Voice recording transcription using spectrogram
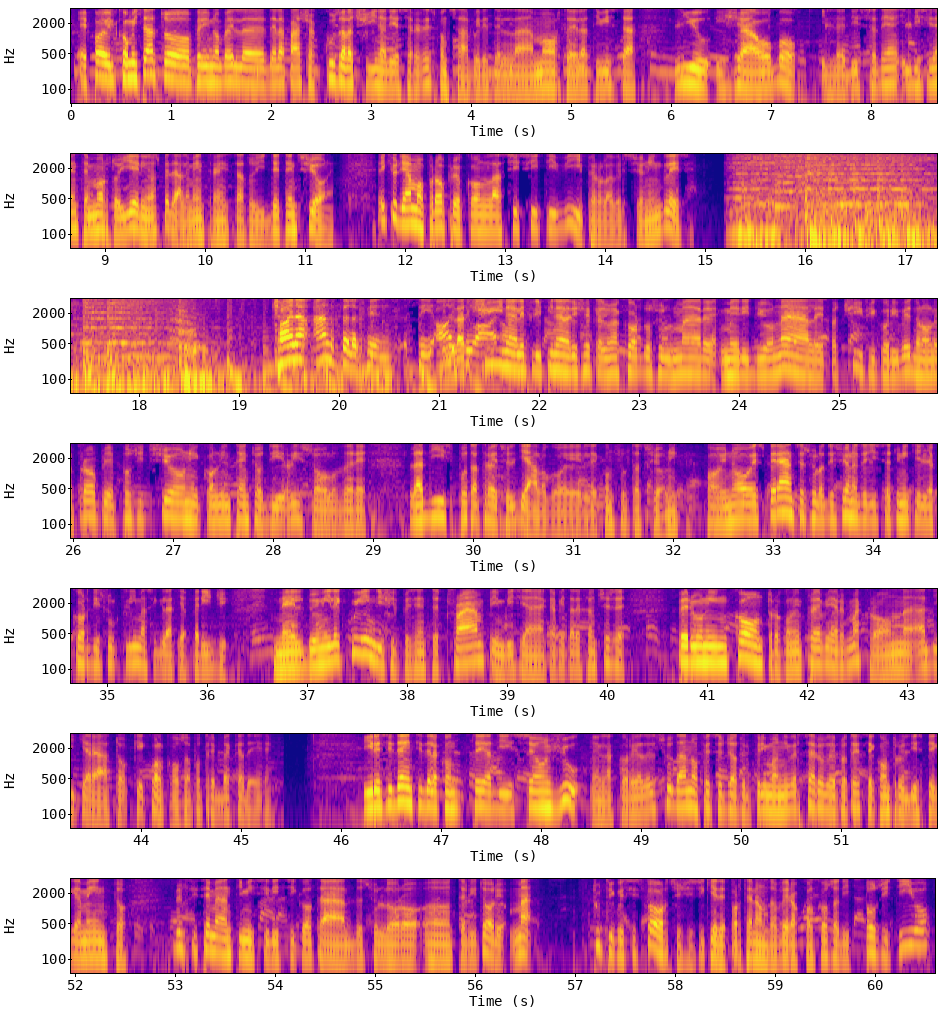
E poi il Comitato per il Nobel della Pace accusa la Cina di essere responsabile della morte dell'attivista Liu Xiaobo. Il, dissidente, il dissidente è morto ieri in ospedale mentre è in stato di detenzione. E chiudiamo proprio con la CCTV, però la versione inglese. La Cina e le Filippine alla ricerca di un accordo sul mare meridionale Pacifico rivedono le proprie posizioni con l'intento di risolvere la disputa attraverso il dialogo e le consultazioni. Poi nuove speranze sull'adesione degli Stati Uniti agli accordi sul clima siglati a Parigi nel 2015. Il presidente Trump, in visita nella capitale francese per un incontro con il premier Macron, ha dichiarato che qualcosa potrebbe accadere. I residenti della contea di Seonju, nella Corea del Sud, hanno festeggiato il primo anniversario delle proteste contro il dispiegamento del sistema antimissilistico TAD sul loro uh, territorio, ma tutti questi sforzi, ci si chiede, porteranno davvero a qualcosa di positivo?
